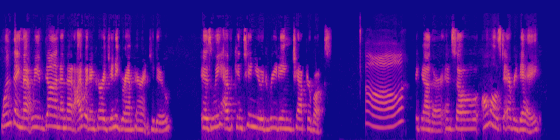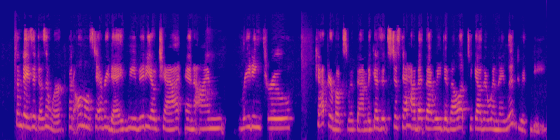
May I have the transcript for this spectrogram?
One thing that we've done and that I would encourage any grandparent to do is we have continued reading chapter books. Aww. Together. And so almost every day, some days it doesn't work, but almost every day we video chat and I'm reading through chapter books with them because it's just a habit that we developed together when they lived with me.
